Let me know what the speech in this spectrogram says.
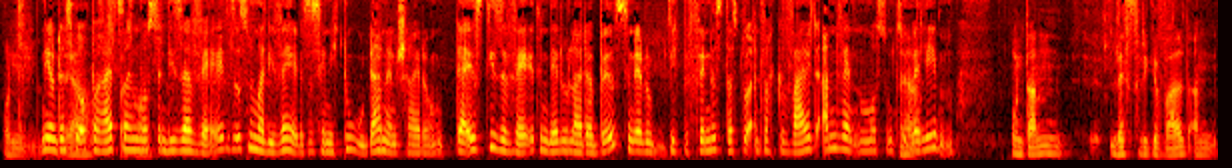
Und, nee, und dass ja, du auch bereit sein musst in dieser Welt, das ist nun mal die Welt, das ist ja nicht du, deine Entscheidung. Da ist diese Welt, in der du leider bist, in der du dich befindest, dass du einfach Gewalt anwenden musst, um zu ja. überleben. Und dann lässt du die Gewalt an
